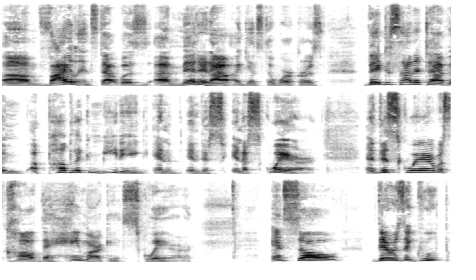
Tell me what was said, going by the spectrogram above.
um, violence that was uh, meted out against the workers, they decided to have a, a public meeting in in this in a square, and this square was called the Haymarket Square, and so there was a group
